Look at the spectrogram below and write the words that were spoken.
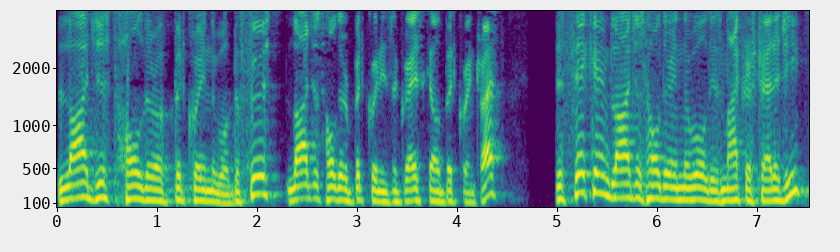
largest holder of Bitcoin in the world. The first largest holder of Bitcoin is the Grayscale Bitcoin Trust. The second largest holder in the world is MicroStrategy.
